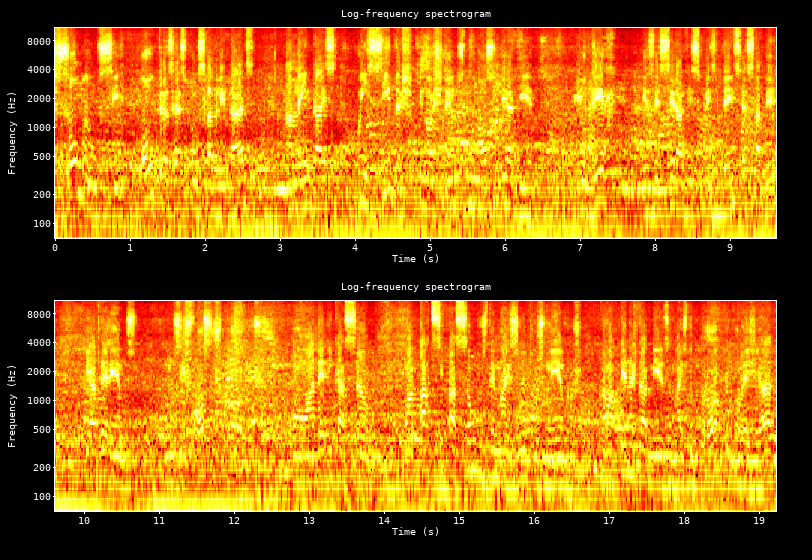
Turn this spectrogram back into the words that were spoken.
Somam-se outras responsabilidades, além das conhecidas que nós temos no nosso dia a dia. Poder exercer a vice-presidência é saber que haveremos, com os esforços próprios, com a dedicação, com a participação dos demais outros membros, não apenas da mesa, mas do próprio colegiado,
